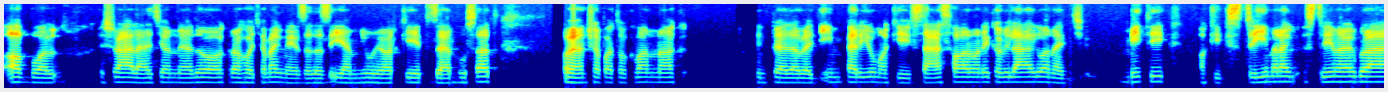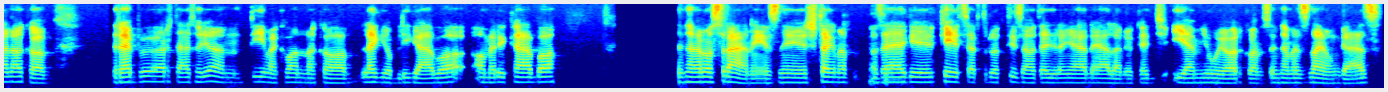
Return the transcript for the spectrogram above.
abból is rá lehet jönni a dolgokra, hogyha megnézed az IM New York 2020-at, olyan csapatok vannak, mint például egy Imperium, aki 103 a világon, egy Mythic, akik streamerek, streamerekből állnak, a Rebirth, tehát hogy olyan tímek vannak a legjobb ligába, Amerikába, nem rossz ránézni, és tegnap az EG kétszer tudott 16 1 nyerni ellenük egy ilyen New Yorkon, szerintem ez nagyon gáz,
